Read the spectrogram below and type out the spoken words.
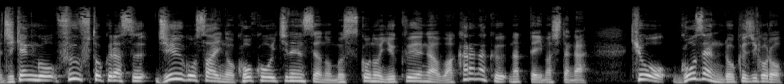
事件後、夫婦と暮らす15歳の高校1年生の息子の行方がわからなくなっていましたが、今日午前6時ごろ、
